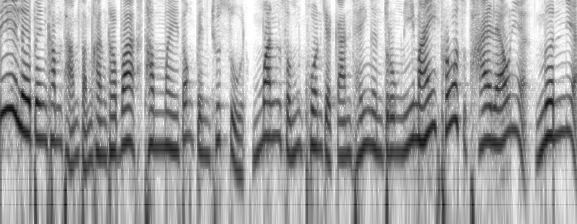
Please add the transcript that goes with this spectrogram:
นี่เลยเป็นคำถามสำคัญครับว่าทำไมต้องเป็นชุดสูทมันสมควรแก่การใช้เงินตรงนี้ไหม เพราะว่าสุดท้ายแล้วเนี่ยเงินเนี่ย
